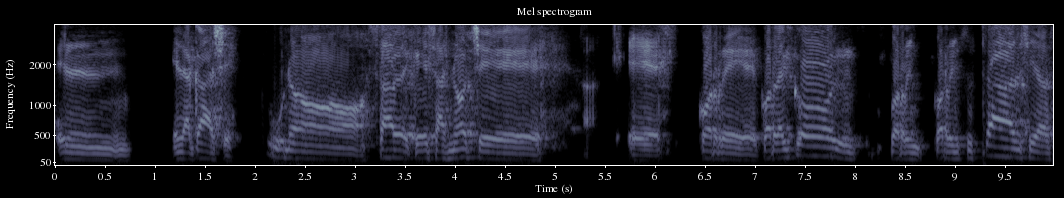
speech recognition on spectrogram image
en, la calle. Uno sabe que esas noches eh, corre, corre alcohol, corren, corren sustancias.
